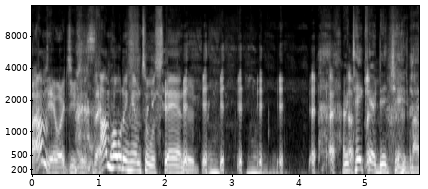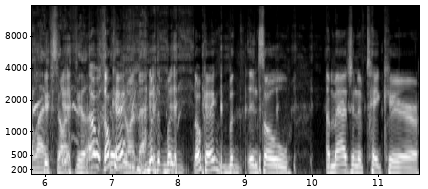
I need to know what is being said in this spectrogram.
I'm, idea what you just said. I'm holding him to a standard. I mean, Take Care did change my life, so I feel, Oh, feel okay, on that. but, but okay, but and so imagine if Take Care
